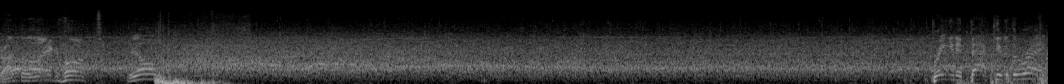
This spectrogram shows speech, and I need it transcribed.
Got the leg hooked. The old Bringing it into the ring.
